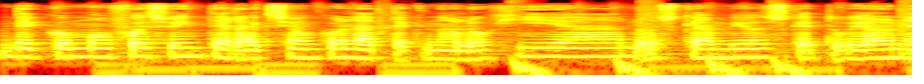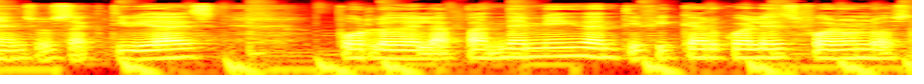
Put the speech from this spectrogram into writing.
de cómo fue su interacción con la tecnología, los cambios que tuvieron en sus actividades por lo de la pandemia, identificar cuáles fueron los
